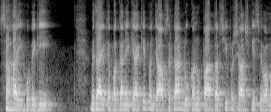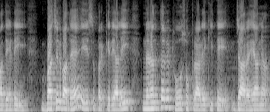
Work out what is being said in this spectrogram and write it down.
ਸਹਾਈ ਹੋਵੇਗੀ। ਵਿਧਾਇਕ ਬੱਗਾ ਨੇ ਕਿਹਾ ਕਿ ਪੰਜਾਬ ਸਰਕਾਰ ਲੋਕਾਂ ਨੂੰ ਪਾਰਦਰਸ਼ੀ ਪ੍ਰਸ਼ਾਸਕੀ ਸੇਵਾਵਾਂ ਦੇਣ ਲਈ ਵਚਨਬੱਧ ਹੈ। ਇਸ ਪ੍ਰਕਿਰਿਆ ਲਈ ਨਿਰੰਤਰ ਠੋਸ ਉਪਰਾਲੇ ਕੀਤੇ ਜਾ ਰਹੇ ਹਨ।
